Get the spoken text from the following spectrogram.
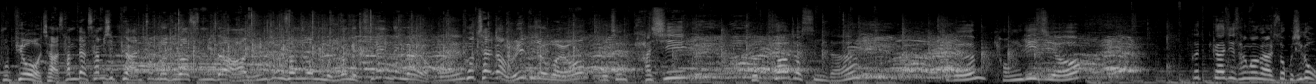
329표. 자, 330표 안쪽으로 들어왔습니다. 아, 요즘 선거는 뭐 이런 게 트렌드인가요? 네. 표 차이가 왜 이렇게 적어요? 네, 지금 다시 높아졌습니다. 지금 경기 지역 끝까지 상황을 알 수 없고 지금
